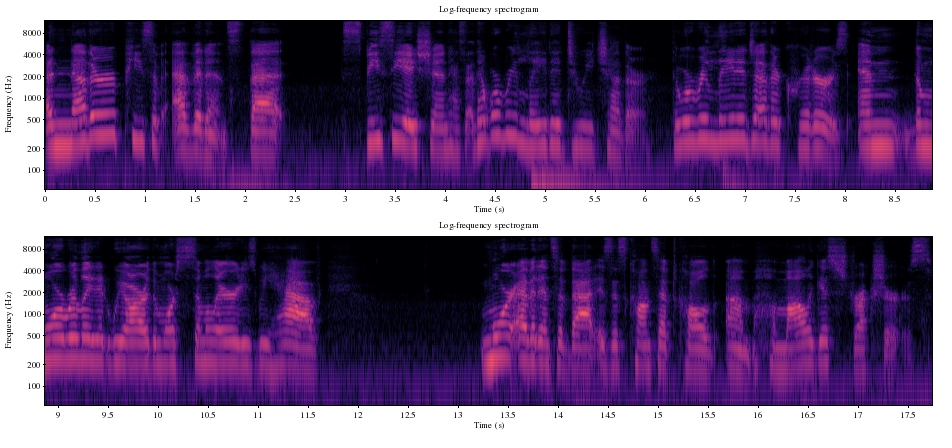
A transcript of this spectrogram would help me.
another piece of evidence that speciation has, that we're related to each other, that we're related to other critters. And the more related we are, the more similarities we have. More evidence of that is this concept called um, homologous structures.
